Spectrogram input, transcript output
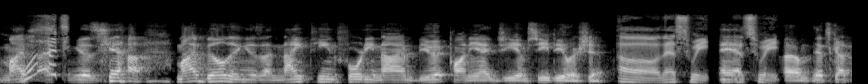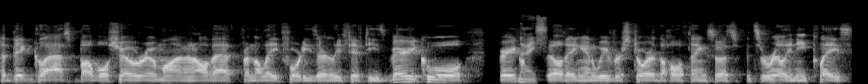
my what is yeah my building is a 1949 Buick Pontiac GMC dealership. Oh, that's sweet. And, that's sweet. Um, it's got the big glass bubble showroom on and all that from the late 40s, early 50s. Very cool, very cool nice. building, and we've restored the whole thing, so it's it's a really neat place.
